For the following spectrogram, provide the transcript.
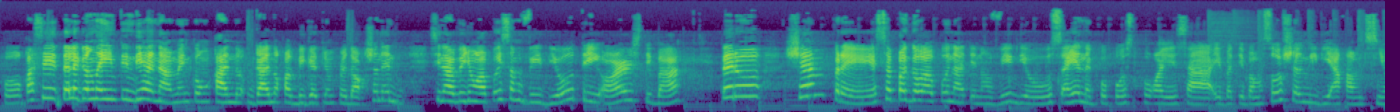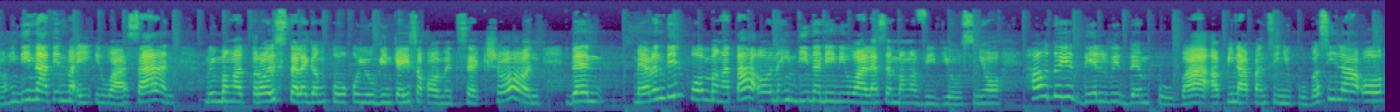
po. Kasi talagang naiintindihan namin kung kano, gaano kabigat yung production. And sinabi nyo nga po isang video, 3 hours, di ba? Pero, syempre, sa paggawa po natin ng videos, ayan, nagpo-post po kayo sa iba't ibang social media accounts nyo. Hindi natin maiiwasan may mga trolls talagang kukuyugin kayo sa comment section. Then, meron din po mga tao na hindi naniniwala sa mga videos nyo. How do you deal with them po ba? Ah, pinapansin nyo po ba sila? O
